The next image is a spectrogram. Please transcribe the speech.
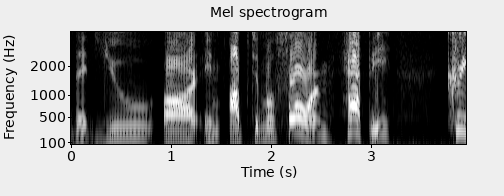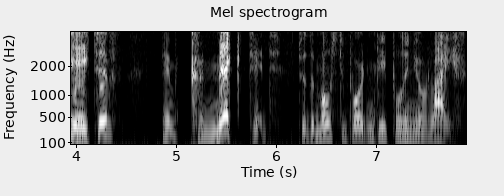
that you are in optimal form, happy, creative, and connected to the most important people in your life.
